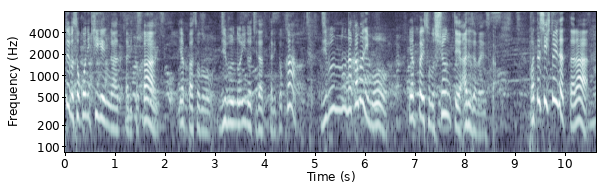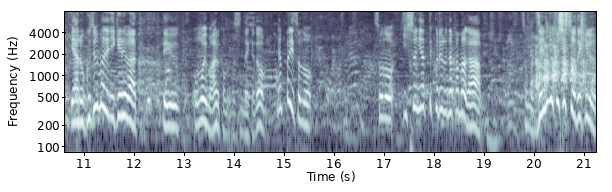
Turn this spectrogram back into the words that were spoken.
例えばそこに期限があったりとかやっぱその自分の命だったりとか自分の仲間にもやっぱりその旬ってあるじゃないですか。私一人だったらいや60までに行ければっていう思いもあるかもしれないけどやっぱりそのその一緒にやってくれる仲間がその全力疾走できる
